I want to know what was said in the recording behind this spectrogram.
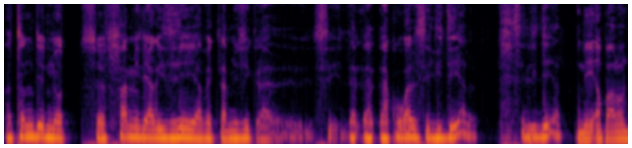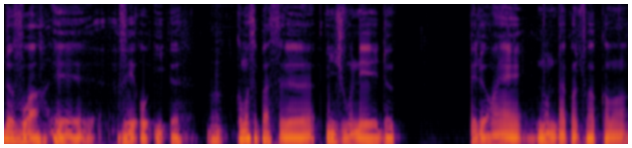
entendre des notes, se familiariser avec la musique, la- la- la chorale, c'est l'idéal. C'est l'idéal. Mais en parlant de voix, euh, V-O-I-E, Mm. comment se passe euh, une journée d'un pèlerin non d'accord comment,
